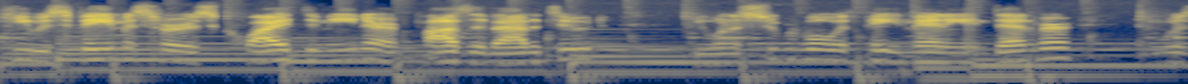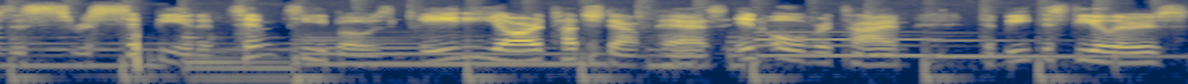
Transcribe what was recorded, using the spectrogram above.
He was famous for his quiet demeanor and positive attitude. He won a Super Bowl with Peyton Manning in Denver and was the recipient of Tim Tebow's 80 yard touchdown pass in overtime to beat the Steelers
